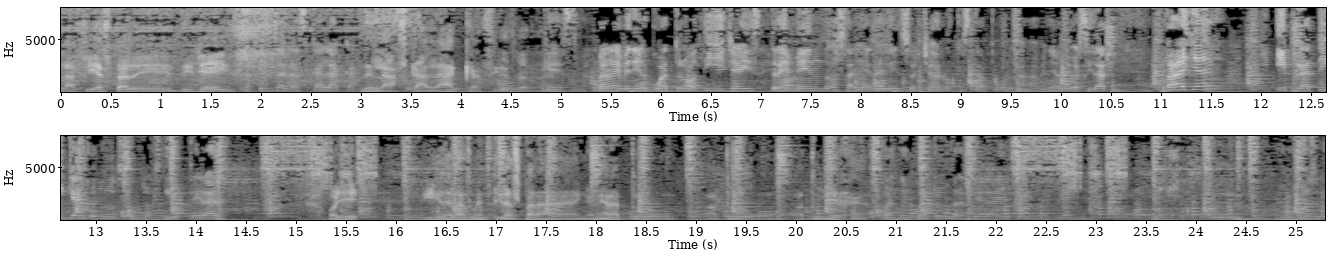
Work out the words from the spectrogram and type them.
la fiesta de DJs La fiesta de las calacas. de las calacas, sí es verdad. que es, van a venir cuatro DJs tremendos allá en el Linzo Charro que está por la Avenida Universidad. Vayan y platiquen con nosotros, literal. Oye, y de las mentiras para engañar a tu a tu a tu vieja. Cuando encuentro un brasier ahí que no es de ella. No es-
